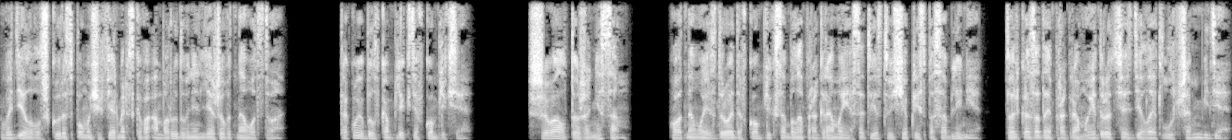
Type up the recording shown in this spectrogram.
Выделывал шкуры с помощью фермерского оборудования для животноводства. Такой был в комплекте в комплексе. Сшивал тоже не сам, у одного из дроидов комплекса была программа и соответствующее приспособление. Только задай программу, и дроид все сделает в лучшем виде.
